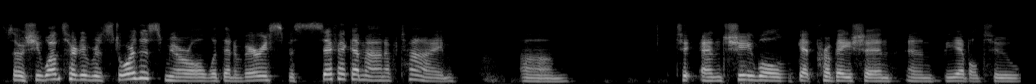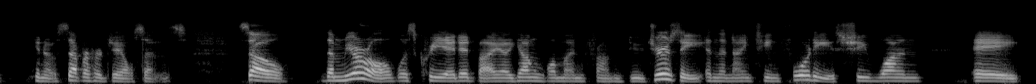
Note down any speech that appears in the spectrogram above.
so she wants her to restore this mural within a very specific amount of time. Um, to, and she will get probation and be able to, you know, sever her jail sentence. So the mural was created by a young woman from New Jersey in the 1940s. She won a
